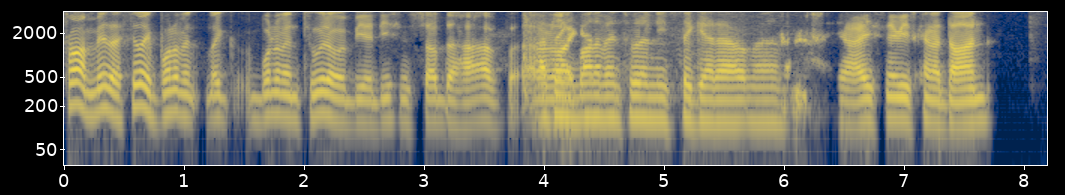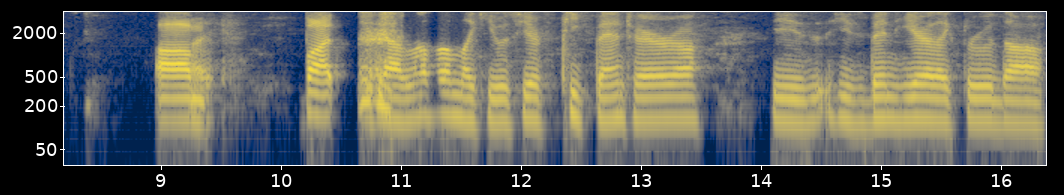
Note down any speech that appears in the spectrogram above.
problem is, I feel like Bonavent like Bonaventura would be a decent sub to have. But I I, don't know. think like, Bonaventura needs to get out, man. yeah, he's maybe he's kind of done. Um, Like, but yeah, I love him. Like he was here peak banter era. He's he's been here like through the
